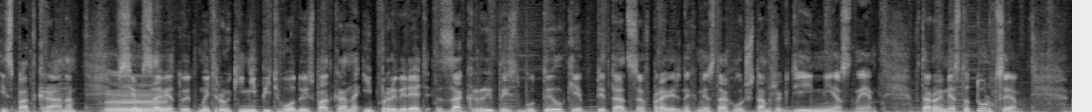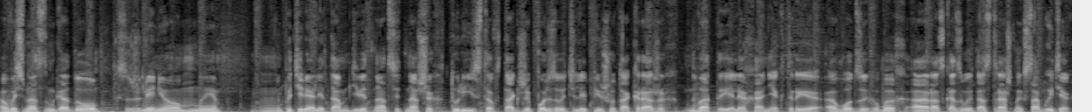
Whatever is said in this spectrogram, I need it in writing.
из-под крана. Всем советуют мыть руки, не пить воду из-под крана и проверять закрытость бутылки. Питаться в проверенных местах лучше там же, где и местные. Второе место Турция. В 2018 году, к сожалению, мы потеряли там 19 наших туристов. Также пользователи пишут о кражах в отелях, а некоторые в отзывах а, рассказывают о страшных событиях.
